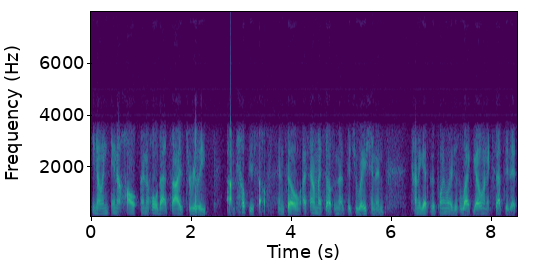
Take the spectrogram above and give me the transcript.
you know, in, in a hole in a hole that size to really um, help yourself. And so I found myself in that situation and kind of got to the point where I just let go and accepted it,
